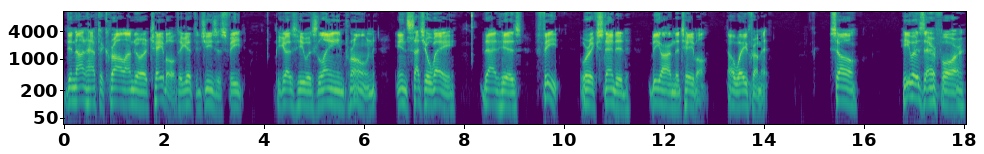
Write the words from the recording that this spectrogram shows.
did not have to crawl under a table to get to Jesus' feet because he was laying prone in such a way that his feet were extended beyond the table, away from it. So he was therefore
